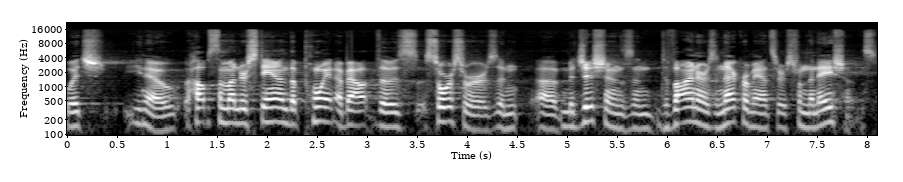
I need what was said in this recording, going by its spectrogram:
which you know helps them understand the point about those sorcerers and uh, magicians and diviners and necromancers from the nations.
